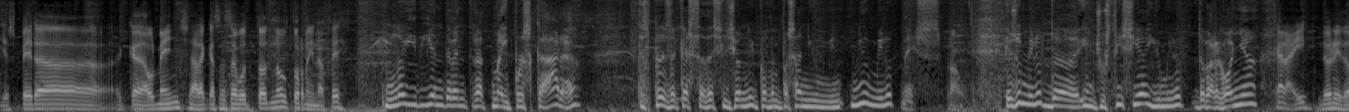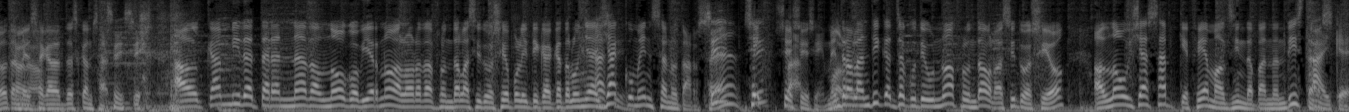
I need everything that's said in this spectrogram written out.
i espera que almenys, ara que s'ha sabut tot, no ho tornin a fer. no hi havien d'haver entrat mai, però és que ara, després d'aquesta decisió, no hi poden passar ni un, ni un minut més. Prou. És un minut d'injustícia i un minut de vergonya Carai, déu nhi també No, no. s'ha quedat descansat. Sí, sí. El canvi de tarannà del nou gobierno a l'hora d'afrontar la situació política a Catalunya Ah, ja sí? comença a notar-se. Sí? Eh? Sí, Sí? sí, Va, sí, sí. Mentre l'antic executiu no afrontava la situació, el nou ja sap què fer amb els independentistes. Ah, i què?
